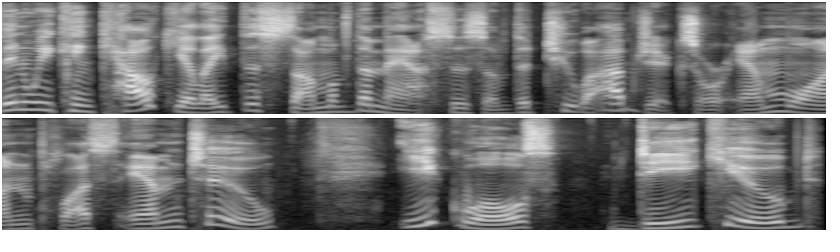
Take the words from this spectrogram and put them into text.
then we can calculate the sum of the masses of the two objects or m1 plus m2 equals d cubed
